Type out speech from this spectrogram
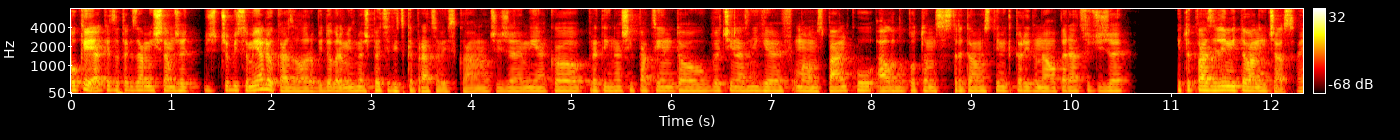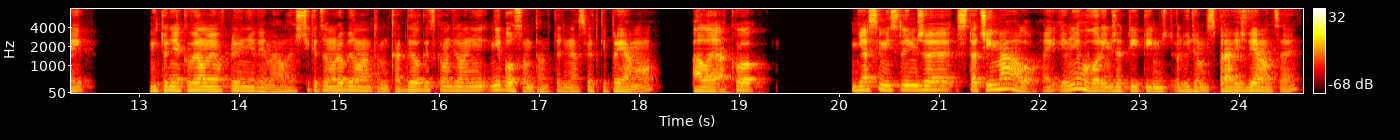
OK, ja keď sa tak zamýšľam, že čo by som ja dokázal robiť, dobre, my sme špecifické pracovisko, áno, čiže my ako pre tých našich pacientov, väčšina z nich je v umelom spánku, alebo potom sa stretávame s tými, ktorí idú na operáciu, čiže je to kvázi limitovaný čas, hej. My to nejako veľmi ovplyvniť nevieme, ale ešte keď som robil na tom kardiologickom oddelení, nebol som tam vtedy na sviatky priamo, ale ako ja si myslím, že stačí málo. Hej? Ja nehovorím, že ty tým ľuďom spravíš Vianoce,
